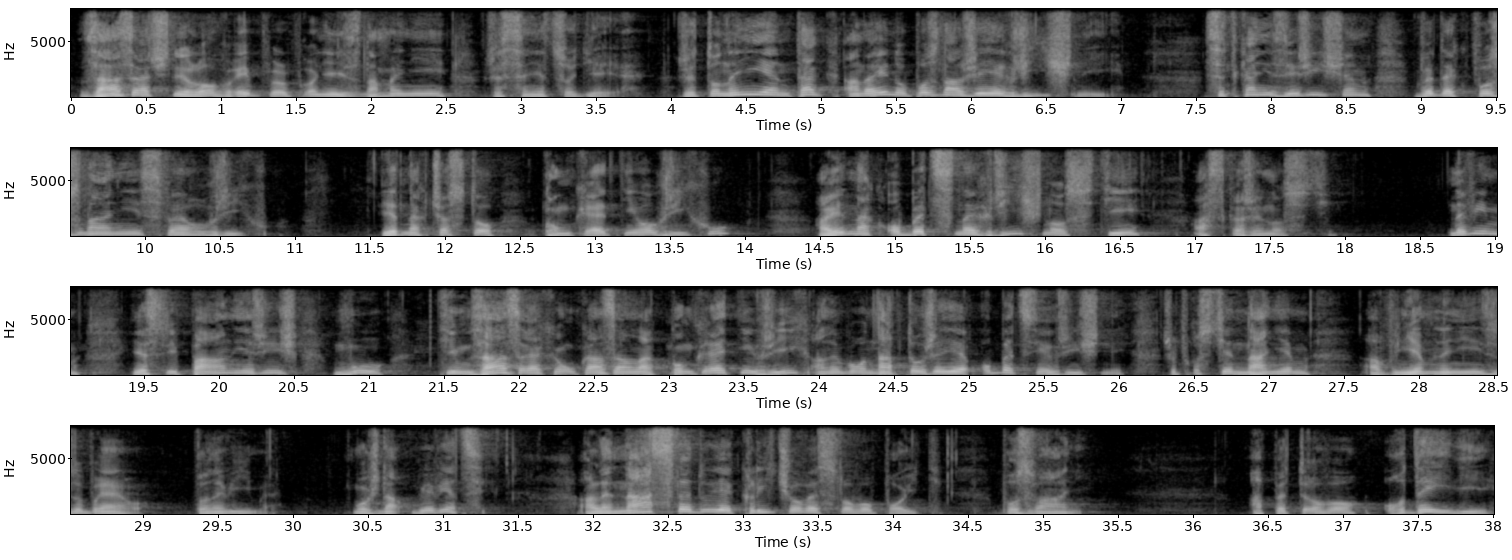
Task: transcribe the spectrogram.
Zázračný lov ryb byl pro něj znamení, že se něco děje. Že to není jen tak a najednou poznal, že je hříšný. Setkání s Ježíšem vede k poznání svého hříchu. Jednak často konkrétního hříchu a jednak obecné hříšnosti a skaženosti. Nevím, jestli pán Ježíš mu tím zázrakem ukázal na konkrétní hřích, anebo na to, že je obecně hříšný. Že prostě na něm a v něm není nic dobrého. To nevíme. Možná obě věci. Ale následuje klíčové slovo pojď, pozvání. A Petrovo odejdi.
